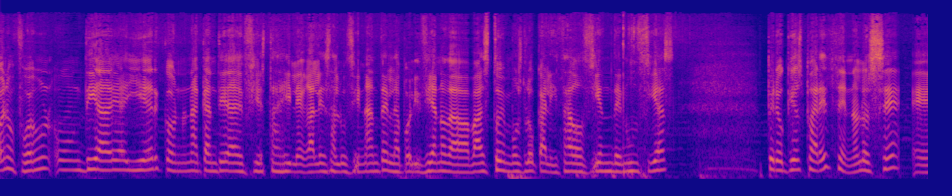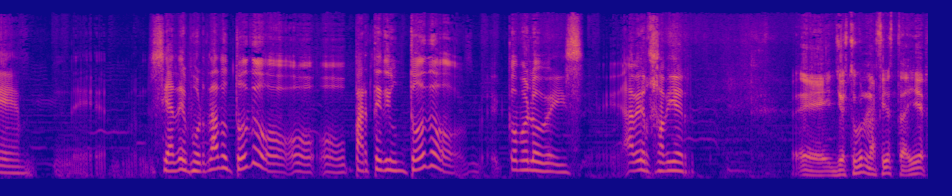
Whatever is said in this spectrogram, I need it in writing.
bueno, fue un, día de ayer con una cantidad de fiestas ilegales alucinantes. La policía no daba abasto, hemos localizado 100 denuncias. Pero ¿qué os parece? No lo sé. Eh, eh, ¿Se ha desbordado todo o, parte de un todo? ¿Cómo lo veis? A ver, Javier. Eh, yo estuve en una fiesta ayer,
